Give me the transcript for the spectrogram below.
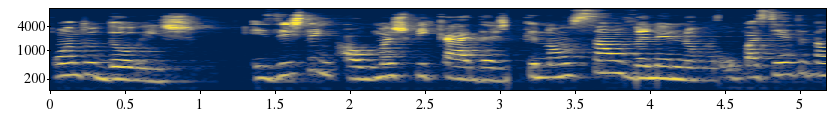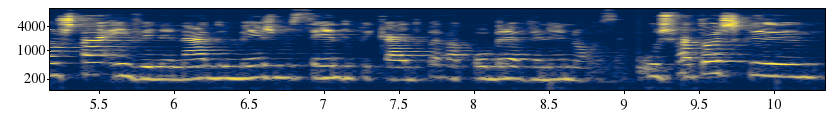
Ponto 2. Existem algumas picadas que não são venenosas. O paciente não está envenenado mesmo sendo picado pela cobra venenosa. Os fatores que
